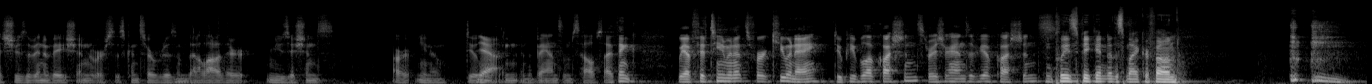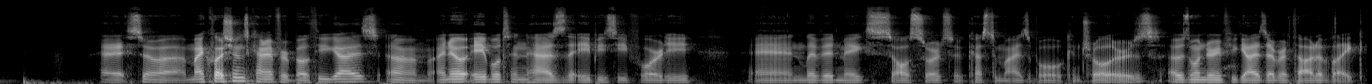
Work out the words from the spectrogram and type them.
issues of innovation versus conservatism that a lot of their musicians are, you know, deal Yeah. with in, in the bands themselves. I think we have 15 minutes for Q and A. Do people have questions? Raise your hands if you have questions. And please speak into this microphone. Hey, so uh, my question is kind of for both of you guys. Um, I know Ableton has the APC 40, and Livid makes all sorts of customizable controllers. I was wondering if you guys ever thought of like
